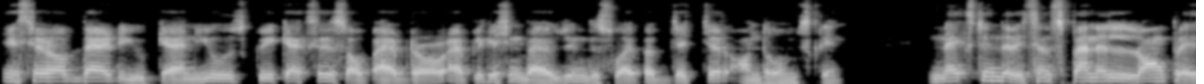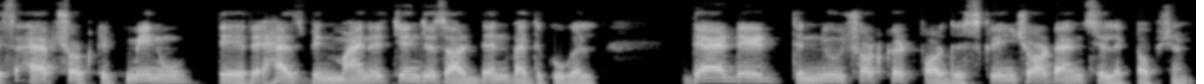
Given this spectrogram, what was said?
Instead of that, you can use quick access of app drawer application by using the swipe up gesture on the home screen. Next in the recent panel long press app shortcut menu, there has been minor changes are done by the Google. They added the new shortcut for the screenshot and select option.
